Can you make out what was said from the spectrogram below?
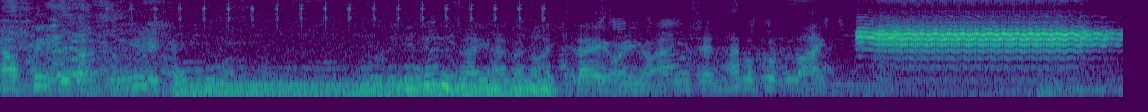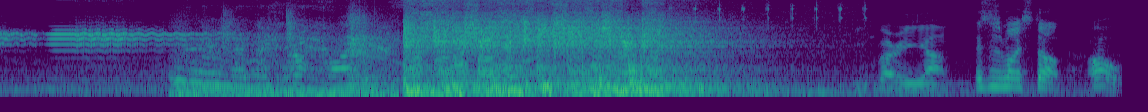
How people don't communicate with one another. You didn't say have a nice day or anything like that. You said have a good life. He's very young. This is my stop. Oh,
